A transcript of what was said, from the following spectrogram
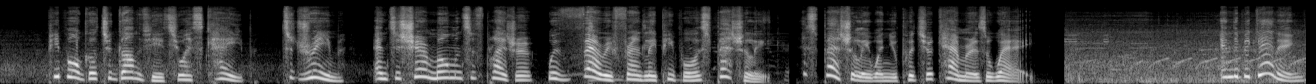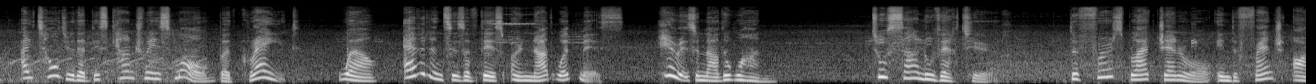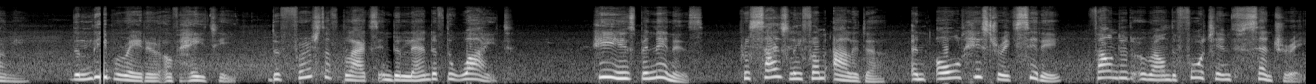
People go to Ganvié to escape, to dream, and to share moments of pleasure with very friendly people especially, especially when you put your cameras away. In the beginning, I told you that this country is small but great. Well, evidences of this are not what miss. Here is another one. Toussaint Louverture the first black general in the French army, the liberator of Haiti, the first of blacks in the land of the white. He is Beninese, precisely from Allada, an old historic city founded around the 14th century.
